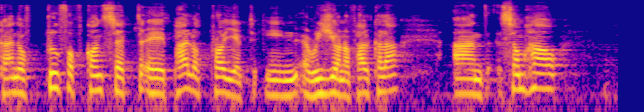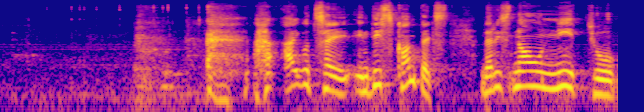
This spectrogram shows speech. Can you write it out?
kind of proof of concept pilot project in a region of Alcalá and somehow I would say in this context there is no need to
